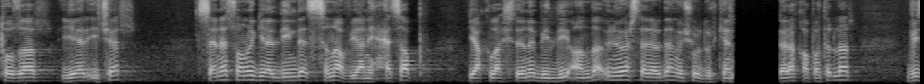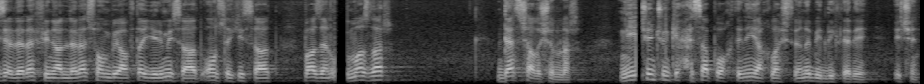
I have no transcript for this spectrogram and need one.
tozar, yer içer. Sene sonu geldiğinde sınav yani hesap yaklaştığını bildiği anda üniversitelerde meşhurdur. Kendilere kapatırlar. Vizelere, finallere son bir hafta 20 saat, 18 saat bazen uyumazlar. Ders çalışırlar. Niçin? Çünkü hesap vaktinin yaklaştığını bildikleri için.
